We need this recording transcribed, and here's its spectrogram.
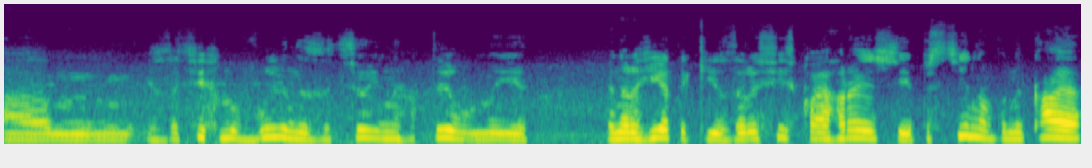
ем, із-за цих новин, із-за цієї негативної енергетики, з російської агресії постійно виникає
